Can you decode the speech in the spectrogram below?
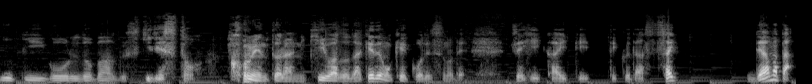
ー、UP ゴールドバーグ好きですと、コメント欄にキーワードだけでも結構ですので、ぜひ書いていってください。ではまた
